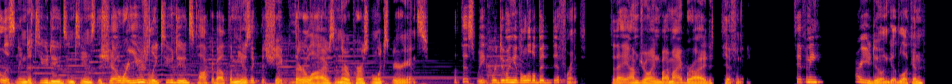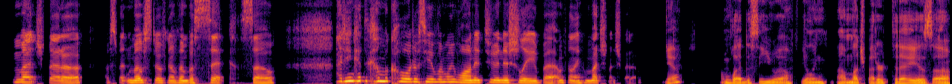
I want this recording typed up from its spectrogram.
Listening to Two Dudes and Tunes, the show where usually two dudes talk about the music that shaped their lives and their personal experience. But this week we're doing it a little bit different. Today I'm joined by my bride, Tiffany. Tiffany, how are you doing, good looking? Much better. I've spent most of November sick, so I didn't get to come record with you when we wanted to initially, but I'm feeling much, much better. Yeah, I'm glad to see you uh, feeling uh, much better. Today is uh,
